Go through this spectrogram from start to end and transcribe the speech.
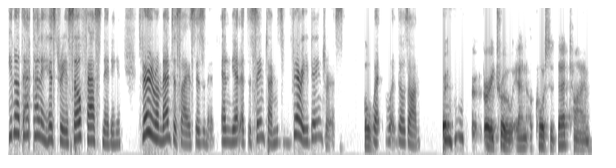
you know that kind of history is so fascinating. It's very romanticized, isn't it? And yet at the same time, it's very dangerous. Oh, what what goes on? Very, mm-hmm. very true. And of course, at that time,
